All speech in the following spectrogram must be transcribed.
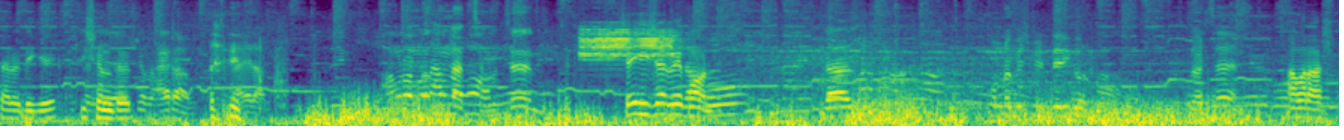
চারিদিকে, কি সুন্দর। সেই হিসাবে দেরি বুঝতে পারছেন? আবার আসব।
